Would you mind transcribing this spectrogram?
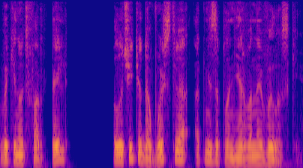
выкинуть фортель, получить удовольствие от незапланированной вылазки.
